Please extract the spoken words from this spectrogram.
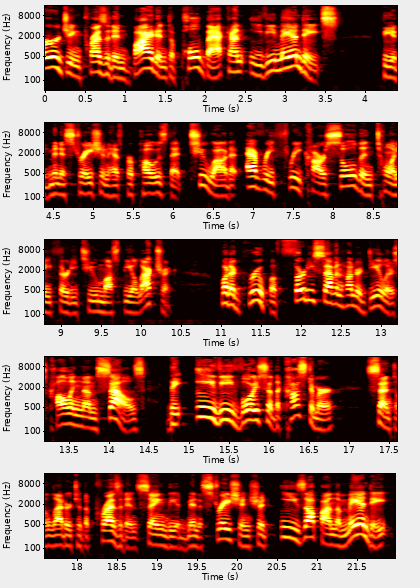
urging President Biden to pull back on EV mandates. The administration has proposed that two out of every three cars sold in 2032 must be electric. But a group of 3,700 dealers calling themselves the EV voice of the customer sent a letter to the president saying the administration should ease up on the mandate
